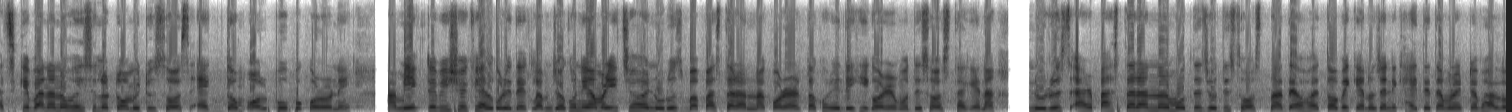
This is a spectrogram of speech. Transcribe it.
আজকে বানানো হয়েছিল টমেটো সস একদম অল্প উপকরণে। আমি একটা বিষয় খেয়াল করে দেখলাম, যখনই আমার ইচ্ছা হয় নুডলস বা পাস্তা রান্না করার, তখনই দেখি ঘরের মধ্যে সস থাকে না। নুডলস আর পাস্তা রান্নার মধ্যে যদি সস না দেওয়া হয়, তবে কেন জানি খাইতে তেমন একটা ভালো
